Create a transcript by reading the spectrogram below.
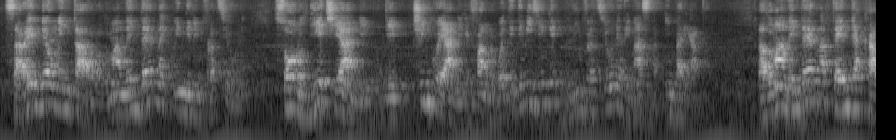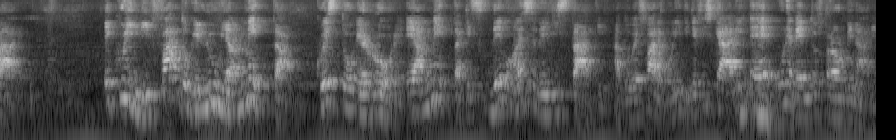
sarebbe aumentata la domanda interna e quindi l'inflazione. Sono 10 anni, 5 anni che fanno il quantitative easing, l'inflazione è rimasta invariata. La domanda interna tende a calare. E quindi il fatto che lui ammetta questo errore e ammetta che devono essere gli stati a dover fare politiche fiscali è un evento straordinario.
